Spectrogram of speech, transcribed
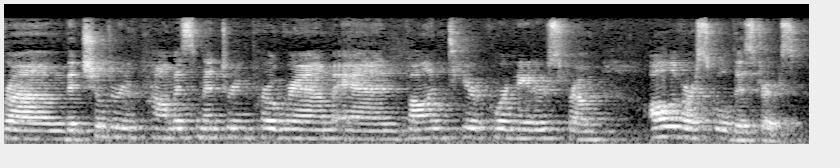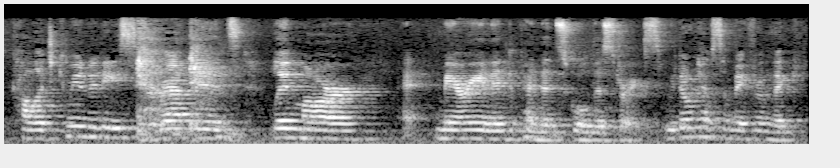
from the Children of Promise Mentoring Program, and volunteer coordinators from all of our school districts, College Communities, Cedar Rapids, Linn-Mar, Marion Independent School Districts. We don't have somebody from the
